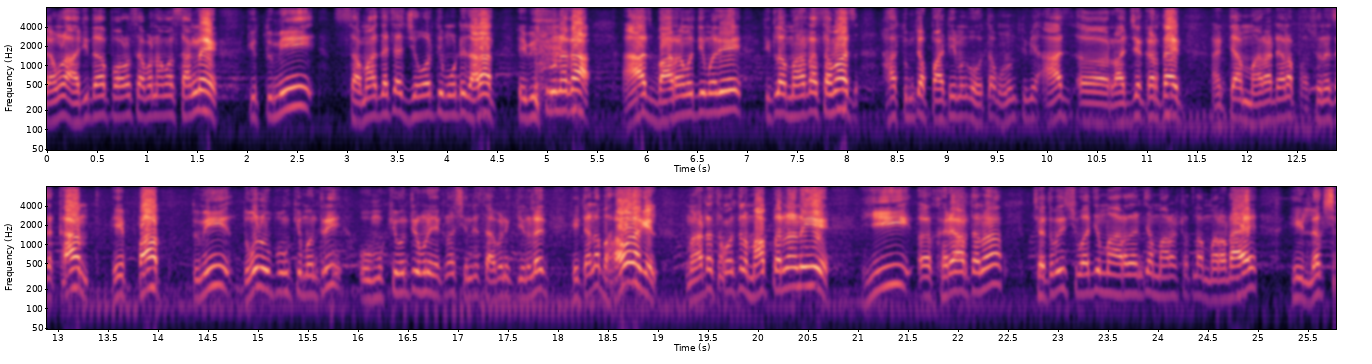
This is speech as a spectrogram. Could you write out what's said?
त्यामुळे अजितदा पवार साहेबांना आम्हाला सांगणं आहे की तुम्ही समाजाच्या जीवावरती मोठे झालात हे विसरू नका. आज बारामतीमध्ये तिथला मराठा समाज हा तुमच्या पाठीमागं होता म्हणून तुम्ही आज राज्य करतायत. आणि त्या मराठ्याला फसवण्याचं काम हे पाप तुम्ही दोन उपमुख्यमंत्री व मुख्यमंत्री म्हणून एकनाथ शिंदे साहेबांनी केलेलं आहे. हे त्यांना भरावं लागेल. मराठा समाज त्याला माफ करणार नाही आहे ही खऱ्या अर्थानं छत्रपती शिवाजी महाराजांच्या महाराष्ट्रातला मराठा आहे. हे लक्ष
